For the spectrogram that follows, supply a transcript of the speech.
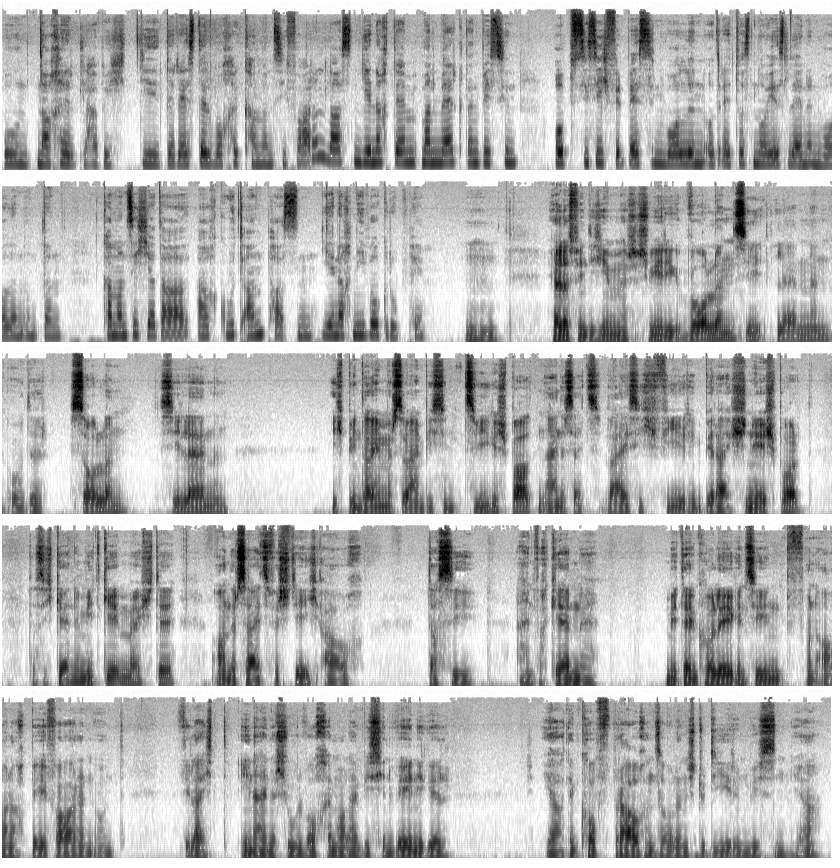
Und nachher, glaube ich, die, der Rest der Woche kann man sie fahren lassen, je nachdem, man merkt ein bisschen, ob sie sich verbessern wollen oder etwas Neues lernen mhm. wollen. Und dann kann man sich ja da auch gut anpassen, je nach Niveaugruppe. Mhm. Ja, das finde ich immer schwierig. Wollen sie lernen oder sollen sie lernen? Ich bin da immer so ein bisschen zwiegespalten. Einerseits weiß ich viel im Bereich Schneesport, das ich gerne mitgeben möchte. Andererseits verstehe ich auch, dass sie einfach gerne mit den Kollegen sind, von A nach B fahren und vielleicht in einer Schulwoche mal ein bisschen weniger ja, den Kopf brauchen sollen, studieren müssen. Ja.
